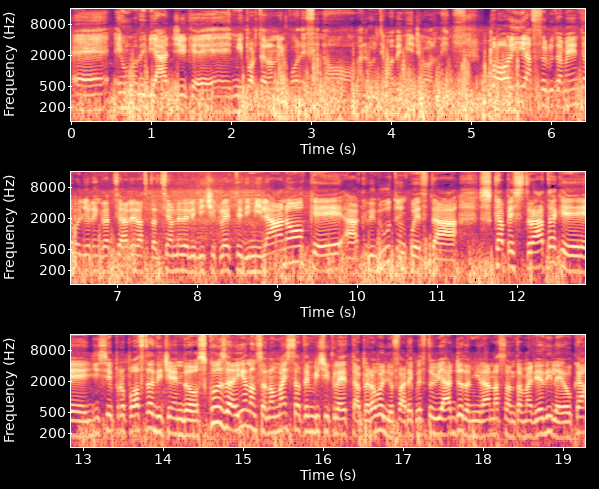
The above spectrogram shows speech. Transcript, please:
eh, è uno dei viaggi che mi porterò nel cuore fino all'ultimo dei miei giorni. Poi assolutamente voglio ringraziare la stazione delle biciclette di Milano che ha creduto in questa scapestrata che gli si è proposta dicendo scusa io non sono mai stata in bicicletta però voglio fare questo viaggio da Milano a Santa Maria di Leuca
